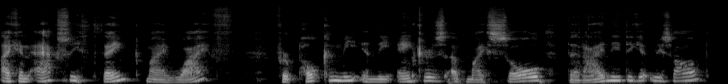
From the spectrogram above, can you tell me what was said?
I can actually thank my wife for poking me in the anchors of my soul that I need to get resolved?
